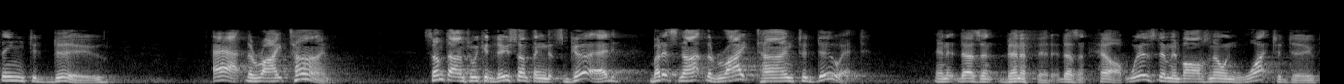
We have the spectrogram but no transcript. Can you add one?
thing to do at the right time. Sometimes we can do something that's good, but it's not the right time to do it. And it doesn't benefit, it doesn't help. Wisdom involves knowing what to do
